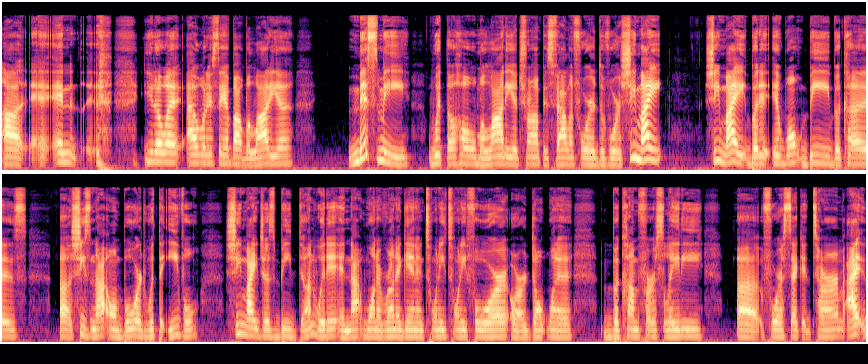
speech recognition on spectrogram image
Uh, and you know what I want to say about Melania? Miss me with the whole Melania Trump is filing for a divorce. She might, she might, but it, it won't be because uh, she's not on board with the evil. She might just be done with it and not want to run again in 2024 or don't want to become first lady uh, for a second term. I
